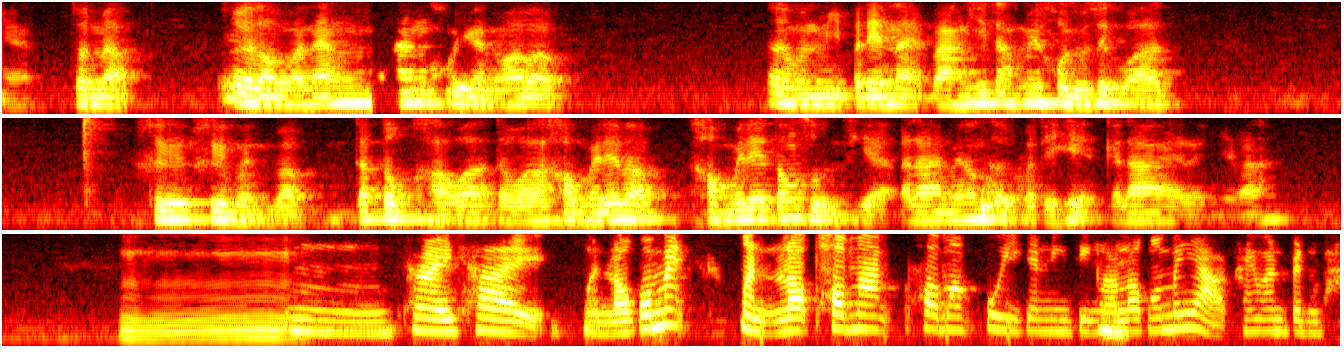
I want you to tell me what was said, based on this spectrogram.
เงี้ย จนแบบ เออเรามานั่งนั่งคุยกันว่าแบบ เออมันมีประเด็นไหนบ้างที่ทำให้คนรู้สึกว่า คือคือเหมือนแบบกระตุกเขาอะแต่ว่าเขาไม่ได้แบบ เขาไม่ได้ต้องสูญเสียก็ได้ ไม่ต้องเกิดอุบัติเหตุก็ได้อะไรอย่างเงี้ยป่ะอืมอืมใช่ใช่เหมือนเราก็ไม่เหมือนเราพอมาพอมาคุยกันจริง ๆ แล้วเราก็ไม่อยากให้มันเป็นภ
